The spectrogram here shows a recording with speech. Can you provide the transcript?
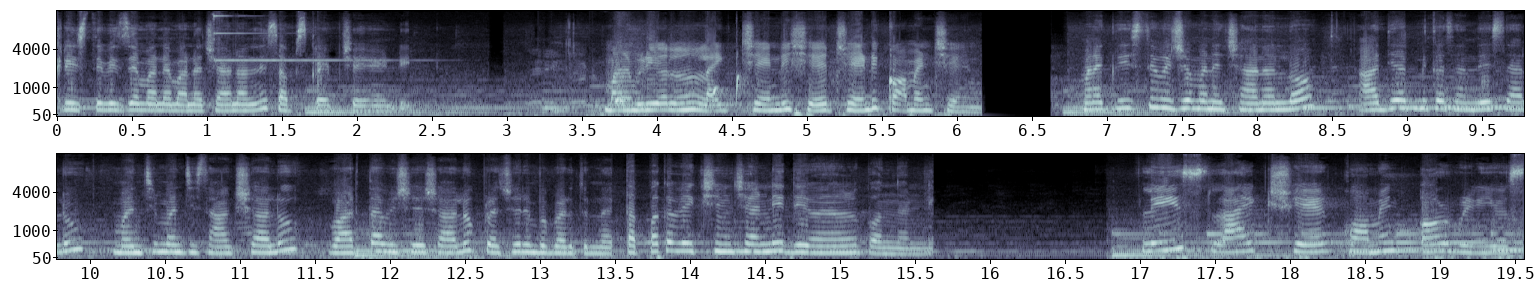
క్రీస్తు విజయం అనే మన ఛానల్ని సబ్స్క్రైబ్ చేయండి మన వీడియోలను లైక్ చేయండి షేర్ చేయండి కామెంట్ చేయండి మన క్రీస్తు విజయం అనే ఛానల్లో ఆధ్యాత్మిక సందేశాలు మంచి మంచి సాక్ష్యాలు వార్తా విశేషాలు ప్రచురింపబడుతున్నాయి తప్పక వీక్షించండి దీవెనలు పొందండి Please like, share, comment our videos.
